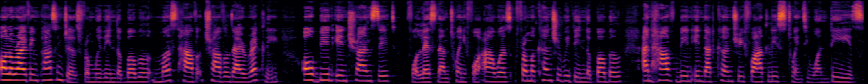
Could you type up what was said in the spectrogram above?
All arriving passengers from within the bubble must have traveled directly or been in transit for less than 24 hours from a country within the bubble and have been in that country for at least 21 days.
